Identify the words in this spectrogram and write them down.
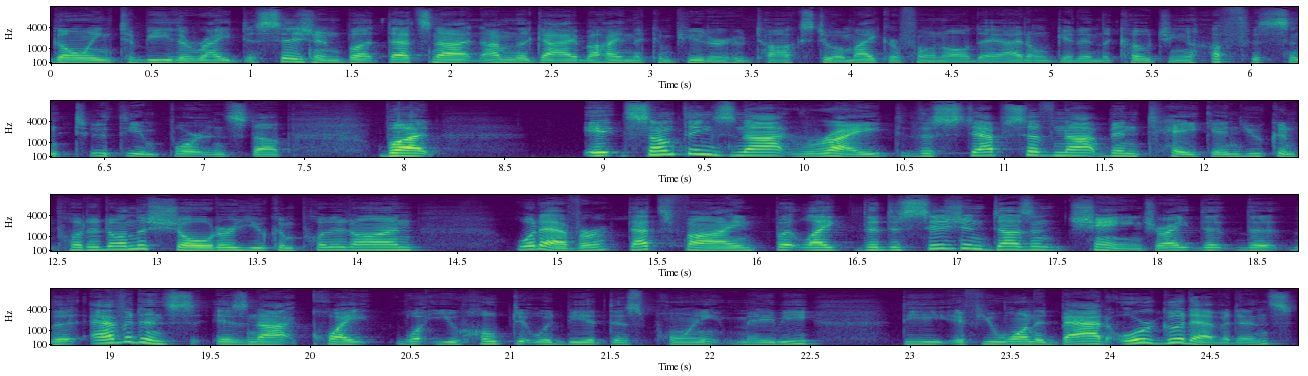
going to be the right decision. But that's not. I'm the guy behind the computer who talks to a microphone all day. I don't get in the coaching office and do the important stuff. But it something's not right. The steps have not been taken. You can put it on the shoulder. You can put it on whatever, that's fine. But like the decision doesn't change, right? The the the evidence is not quite what you hoped it would be at this point. Maybe the if you wanted bad or good evidence,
